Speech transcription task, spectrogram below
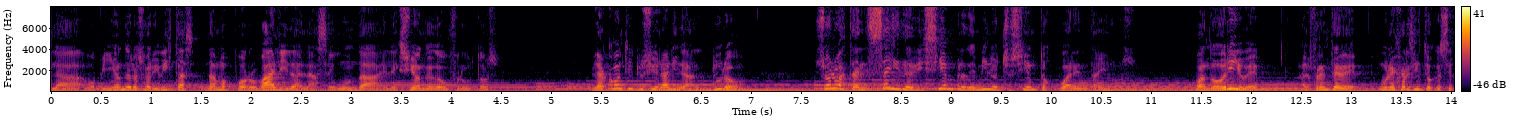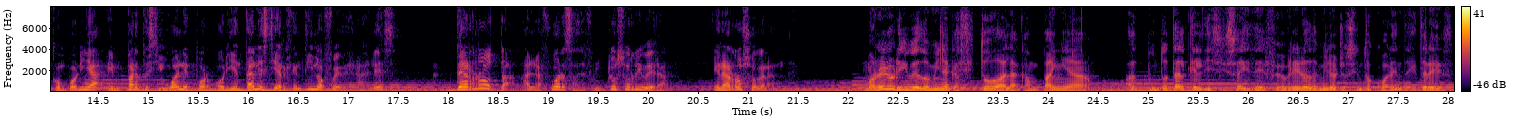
la opinión de los oribistas damos por válida la segunda elección de Don Frutos, la constitucionalidad duró solo hasta el 6 de diciembre de 1842, cuando Oribe, al frente de un ejército que se componía en partes iguales por orientales y argentinos federales, derrota a las fuerzas de Fructuoso Rivera en Arroyo Grande. Manuel Oribe domina casi toda la campaña a punto tal que el 16 de febrero de 1843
